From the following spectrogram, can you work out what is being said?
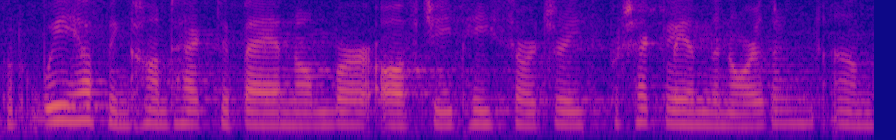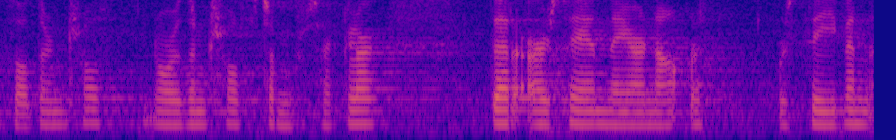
But we have been contacted by a number of GP surgeries, particularly in the Northern and Southern Trust, Northern Trust in particular, that are saying they are not receiving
